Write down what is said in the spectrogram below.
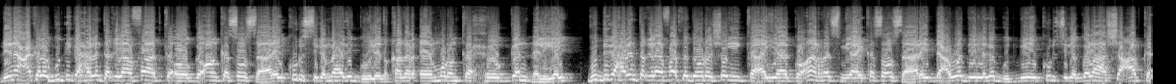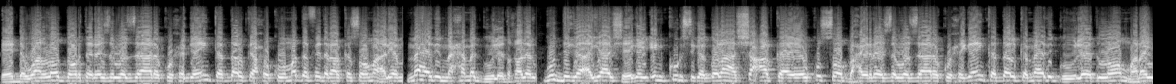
dhinaca kale guddiga xalinta khilaafaadka oo go'aan ka soo saaray kursiga mahdi guuleed qatar ee muranka xooggan dhaliyey guddiga xalinta khilaafaadka doorashooyinka ayaa go'aan rasmi ay ka soo saaray dacwadii laga gudbiyey kursiga golaha shacabka ee dhowaan loo doortay ra'iisul wasaare ku-xigeenka dalka xukuumadda federaalk soomaaliya mahdi maxamed guuleed qatar guddiga ayaa sheegay in kursiga golaha shacabka ee ku soo baxay ra'iisul wasaare ku-xigeenka dalka mahdi guuleed loo maray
